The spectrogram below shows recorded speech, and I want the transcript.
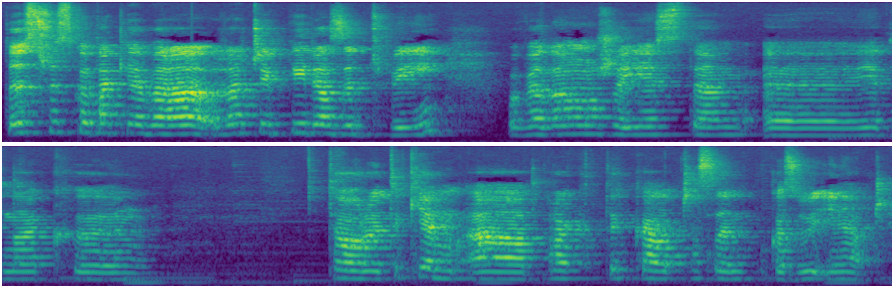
To jest wszystko takie ra- raczej pi razy drzwi, bo wiadomo, że jestem e, jednak e, teoretykiem, a praktyka czasem pokazuje inaczej.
